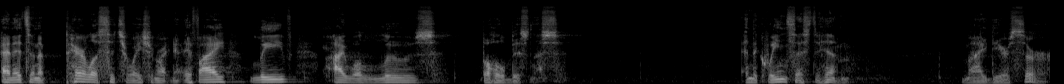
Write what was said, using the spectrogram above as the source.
and it's in a perilous situation right now. If I leave, I will lose the whole business. And the queen says to him, My dear sir,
